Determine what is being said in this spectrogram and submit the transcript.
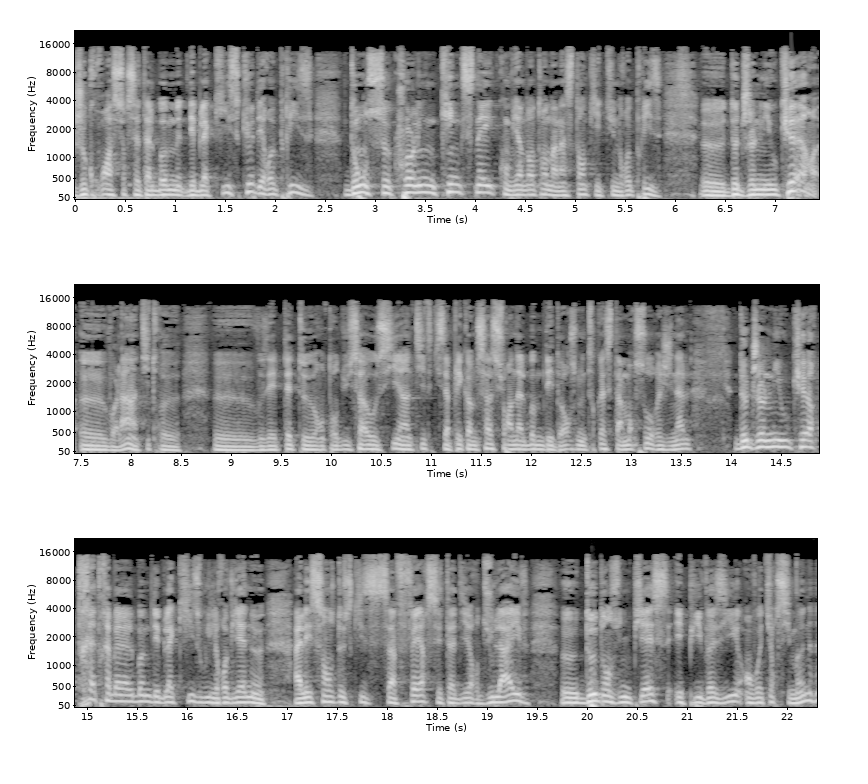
je crois, sur cet album des Black Keys, que des reprises, dont ce Crawling King Snake qu'on vient d'entendre à l'instant, qui est une reprise euh, de John Lee Hooker. Euh, voilà, un titre. euh, vous avez peut-être entendu ça aussi, un titre qui s'appelait comme ça sur un album des Doors, mais en tout cas c'est un morceau original de John Lee Hooker. Très très bel album des Black Keys où ils reviennent à l'essence de ce qu'ils savent faire, c'est-à-dire du live, euh, deux dans une pièce et puis vas-y en voiture Simone.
